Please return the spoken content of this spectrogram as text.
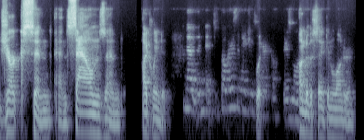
jerks and and sounds and I cleaned it. No, but where's the nature's miracle? There's more under the sink in the laundry room.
